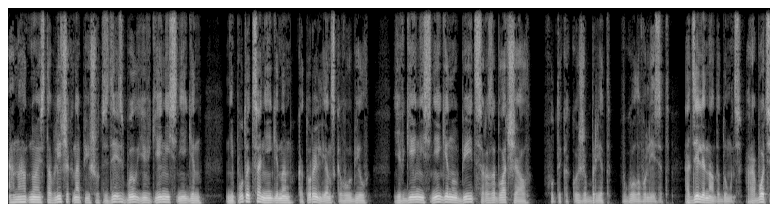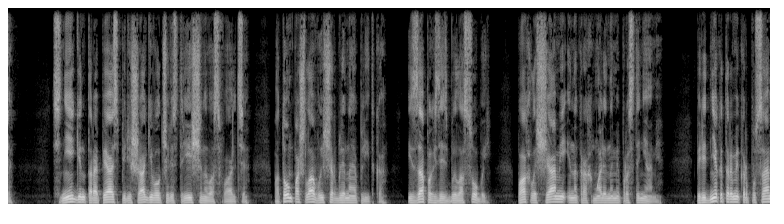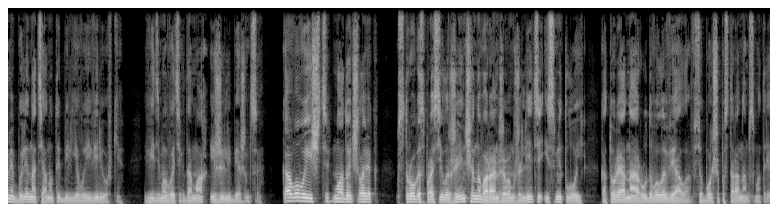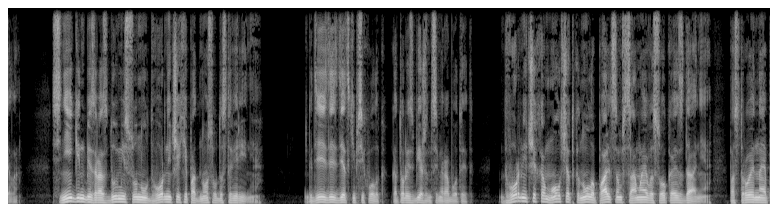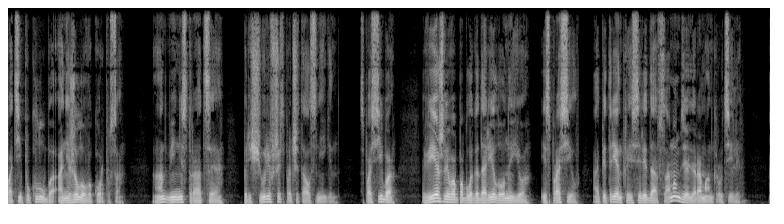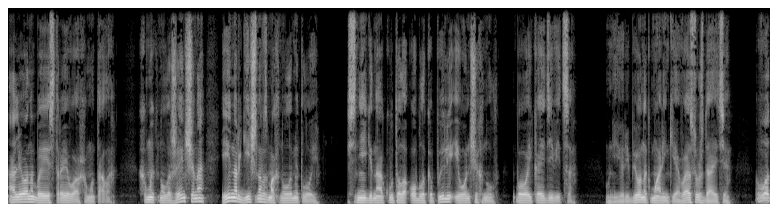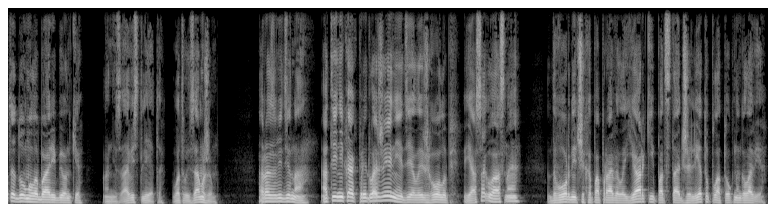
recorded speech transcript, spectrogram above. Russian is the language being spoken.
А на одной из табличек напишут «Здесь был Евгений Снегин». Не путать с Онегиным, который Ленского убил. Евгений Снегин убийц разоблачал. Фу ты, какой же бред в голову лезет. О деле надо думать, о работе. Снегин, торопясь, перешагивал через трещины в асфальте. Потом пошла выщербленная плитка. И запах здесь был особый. Пахло щами и накрахмаленными простынями. Перед некоторыми корпусами были натянуты бельевые веревки. Видимо, в этих домах и жили беженцы. «Кого вы ищете, молодой человек?» — строго спросила женщина в оранжевом жилете и с метлой, которой она орудовала вяло, все больше по сторонам смотрела. Снегин без раздумий сунул дворничихе под нос удостоверение. «Где здесь детский психолог, который с беженцами работает?» Дворничиха молча ткнула пальцем в самое высокое здание, построенное по типу клуба, а не жилого корпуса. «Администрация», — прищурившись, прочитал Снегин. «Спасибо». Вежливо поблагодарил он ее и спросил, а Петренко и Середа в самом деле роман крутили? Алена быстро его охомутала. Хмыкнула женщина и энергично взмахнула метлой. Снегина окутала облако пыли, и он чихнул. Бойкая девица. У нее ребенок маленький, а вы осуждаете. Вот и думала бы о ребенке. А не зависть ли это? Вот вы замужем? Разведена. А ты никак предложение делаешь, голубь. Я согласная. Дворничиха поправила яркий под стать жилету платок на голове.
